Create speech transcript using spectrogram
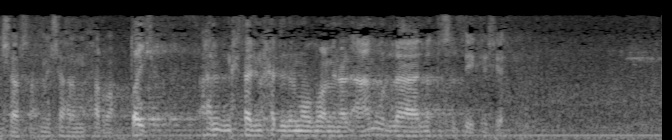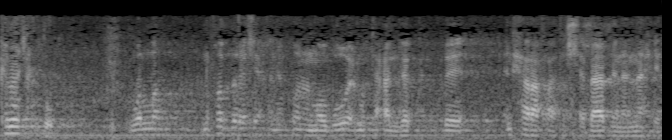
شاء الله من شهر المحرم. طيب. هل نحتاج نحدد الموضوع من الآن ولا نتصل فيك يا شيخ؟ كما تحبون. والله نفضل يا شيخ أن يكون الموضوع متعلق بانحرافات الشباب من الناحية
